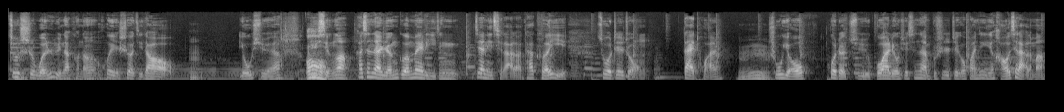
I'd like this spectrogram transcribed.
就是文旅呢，可能会涉及到嗯游学、哦旅行啊。他现在人格魅力已经建立起来了，他可以做这种带团嗯出游或者去国外留学。现在不是这个环境已经好起来了吗？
